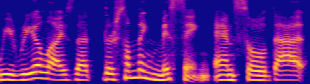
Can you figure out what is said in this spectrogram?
we realize that there's something missing. And so that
